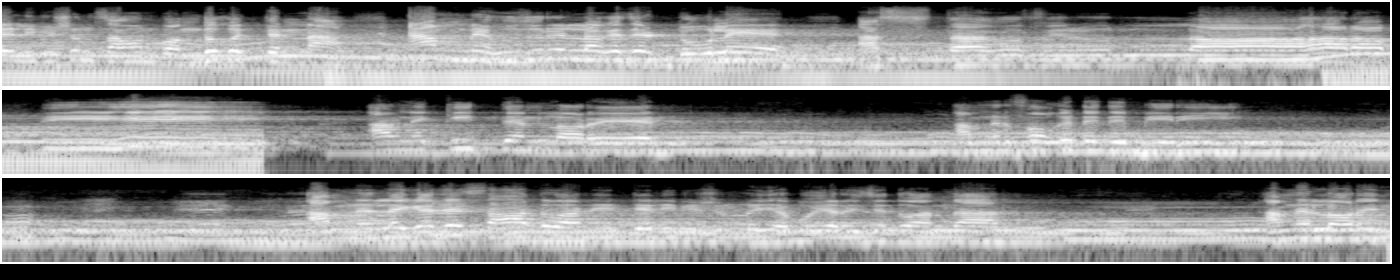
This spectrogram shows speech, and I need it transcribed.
টেলিভিশন সাউন্ড বন্ধ করতেন না আপনি হুজুরের লগে যে ডোলেন, আস্তাগফিরুল্লাহ রাব্বি আপনি কীর্তেন লরেন আপনার পকেটে যে বিড়ি আপনার লেগে যে সাদওয়ানের টেলিভিশন লইয়া বইয়া রয়েছে দোকানদার আপনি লরেন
